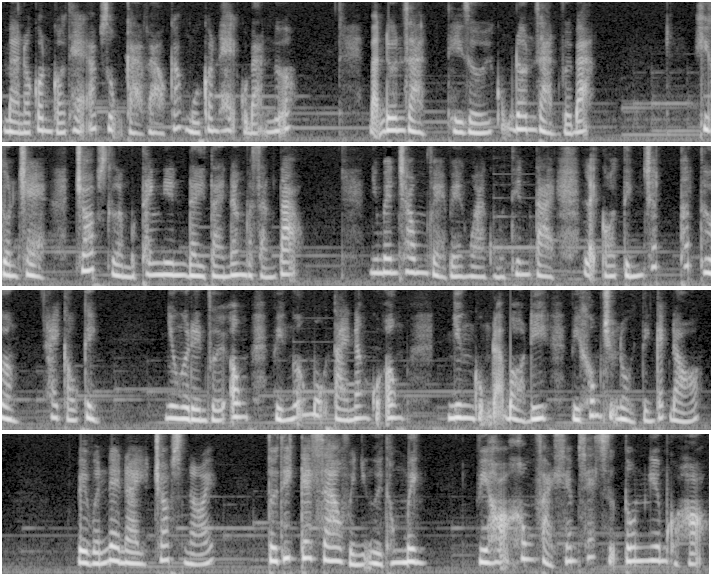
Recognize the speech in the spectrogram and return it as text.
mà nó còn có thể áp dụng cả vào các mối quan hệ của bạn nữa bạn đơn giản thế giới cũng đơn giản với bạn khi còn trẻ, Jobs là một thanh niên đầy tài năng và sáng tạo. Nhưng bên trong vẻ bề ngoài của một thiên tài lại có tính chất thất thường hay cáu kỉnh. Nhiều người đến với ông vì ngưỡng mộ tài năng của ông, nhưng cũng đã bỏ đi vì không chịu nổi tính cách đó. Về vấn đề này, Jobs nói, tôi thích kết giao với những người thông minh, vì họ không phải xem xét sự tôn nghiêm của họ.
